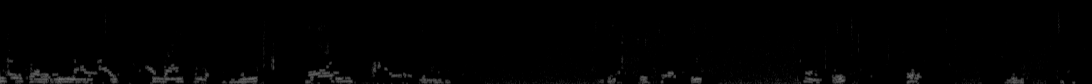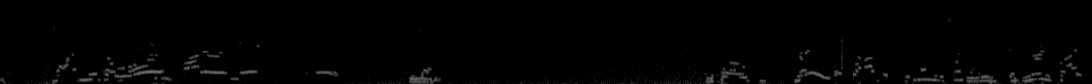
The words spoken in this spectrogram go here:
that are in my life, but I want you to believe I will inspire you in me. And you can be kind of least so, pray that God will see you in front you're in Christ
